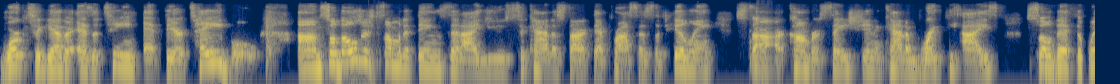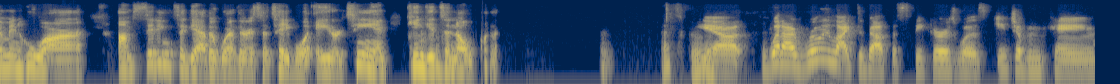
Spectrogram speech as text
work together as a team at their table. Um, so those are some of the things that I use to kind of start that process of healing, start conversation, and kind of break the ice, so yes. that the women who are um, sitting together, whether it's a table of eight or ten, can get to mm-hmm. know one. Another. That's good. Yeah, what I really liked about the speakers was each of them came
